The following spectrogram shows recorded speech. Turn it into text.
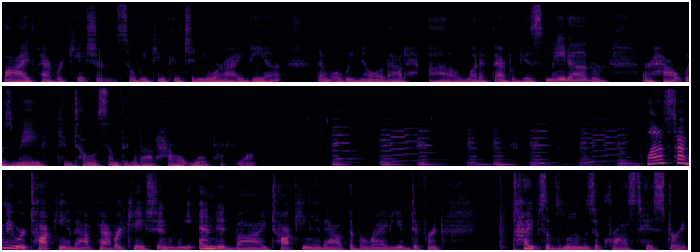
by fabrication. So we can continue our idea that what we know about uh, what a fabric is made of or, or how it was made can tell us something about how it will perform. Last time we were talking about fabrication, we ended by talking about the variety of different types of looms across history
